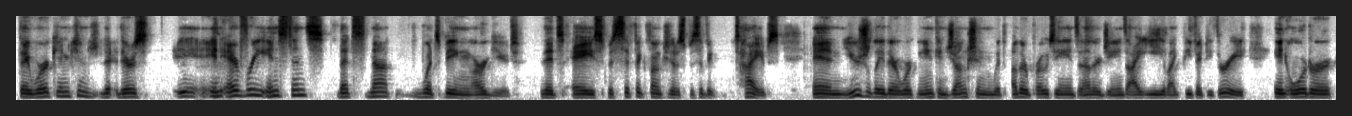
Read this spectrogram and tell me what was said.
They work in. Con- there's in every instance. That's not what's being argued. It's a specific function of specific types, and usually they're working in conjunction with other proteins and other genes, i.e., like p53, in order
